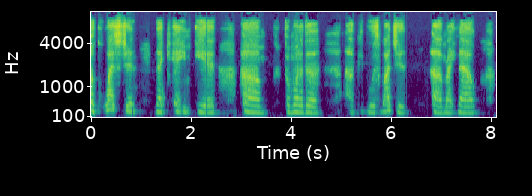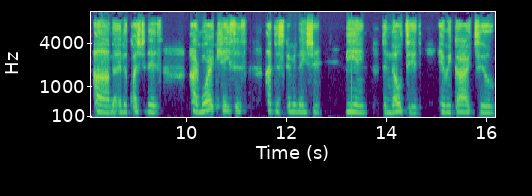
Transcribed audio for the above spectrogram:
a question that came in um, from one of the uh, people who's watching um, right now, um, and the question is: Are more cases of discrimination being denoted in regard to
